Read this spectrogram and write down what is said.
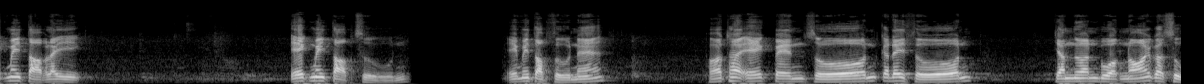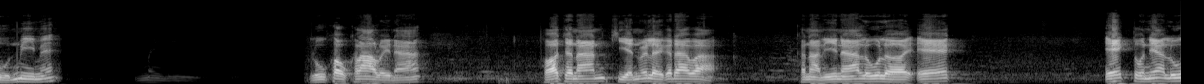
x ไม่ตอบอะไรอีก x ไม่ตอบศูนย์ x ไม่ตอบศูนย์นะ เพราะถ้า x เป็นศูนย์ก็ได้ศูนย์จำนวนบวกน้อยกว่าศูนย์มีไหมไม่มี รู้คร่าวๆเลยนะ เพราะฉะนั้นเขียนไว้เลยก็ได้ว่า ขณะนี้นะ รู้เลย x x ตัวนี้รู้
